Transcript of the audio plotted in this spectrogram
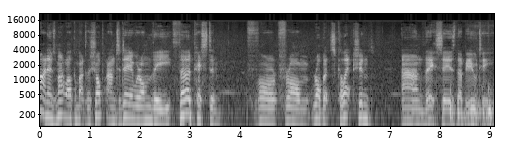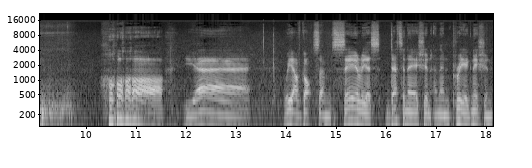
My name's Matt, welcome back to the shop and today we're on the third piston for from Robert's collection and this is the beauty. Oh yeah! We have got some serious detonation and then pre-ignition.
